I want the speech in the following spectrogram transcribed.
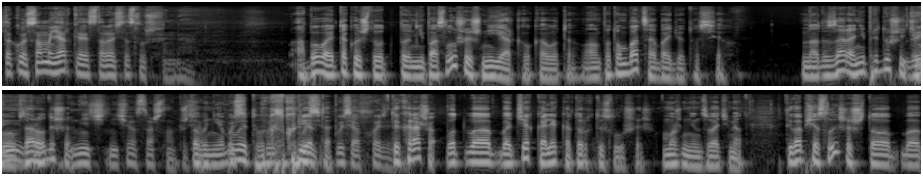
такое самое яркое я стараюсь слушать. да. А бывает такое, что вот не послушаешь не яркого кого-то, а он потом бац и обойдет вас всех. Надо заранее придушить Да его в зародыше. нич- ничего страшного. Пусть Чтобы не было пусть- этого пусть- конкурента. Пусть, пусть обходит. Ты хорошо. Вот э, тех коллег, которых ты слушаешь, можно не называть имен. Ты вообще слышишь, что э,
